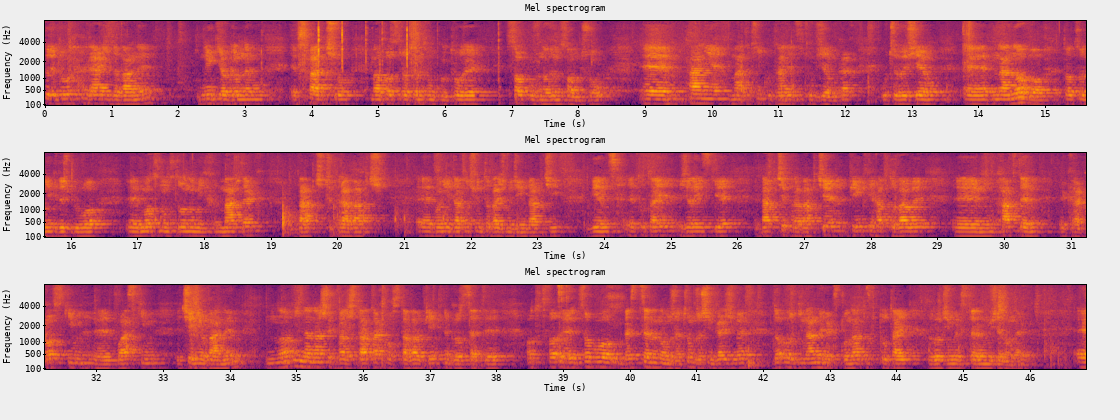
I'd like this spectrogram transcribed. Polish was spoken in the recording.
który był realizowany dzięki ogromnemu wsparciu Małopolskiego Centrum Kultury Soku w Nowym Sączu. E, Panie w Mateczniku Tradycji tu w Zielnkach uczyły się e, na nowo to, co niegdyś było e, mocną stroną ich matek, babci czy prababci, e, bo niedawno świętowaliśmy Dzień Babci, więc e, tutaj zieleńskie babcie, prababcie pięknie haftowały haftem krakowskim, e, płaskim, cieniowanym. No i na naszych warsztatach powstawały piękne gorsety, e, co było bezcenną rzeczą, że sięgaliśmy do oryginalnych eksponatów tutaj rodzimych z terenu Zielonek. E,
